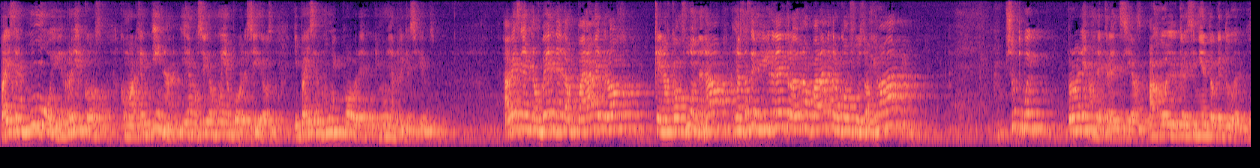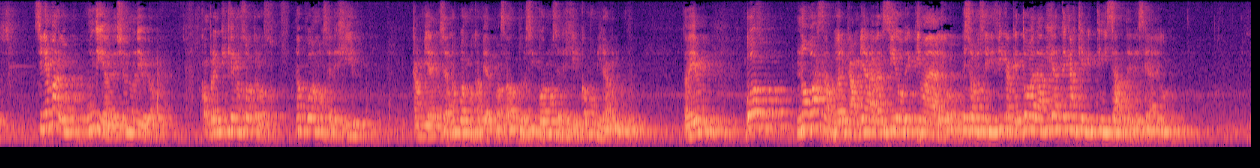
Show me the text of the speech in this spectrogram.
Países muy ricos como Argentina y hemos sido muy empobrecidos y países muy pobres y muy enriquecidos. A veces nos venden los parámetros que nos confunden, ¿no? Nos hacen vivir dentro de unos parámetros confusos. Mi mamá, yo tuve problemas de creencias bajo el crecimiento que tuve. Sin embargo, un día leyendo un libro, comprendí que nosotros no podemos elegir cambiar, o sea, no podemos cambiar el pasado, pero sí podemos elegir cómo mirarlo. ¿Está bien? Vos no vas a poder cambiar haber sido víctima de algo. Eso no significa que toda la vida tengas que victimizarte de ese algo.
